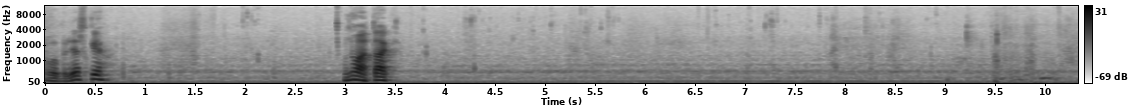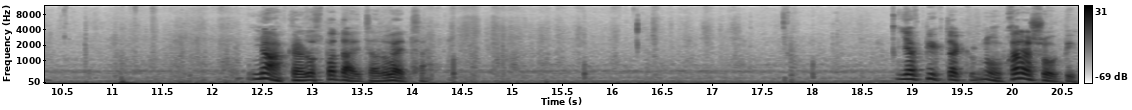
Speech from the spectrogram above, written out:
Обрезки. Ну а так. Мягко розпадається, рветься. Я впік так, ну, хорошо впік.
